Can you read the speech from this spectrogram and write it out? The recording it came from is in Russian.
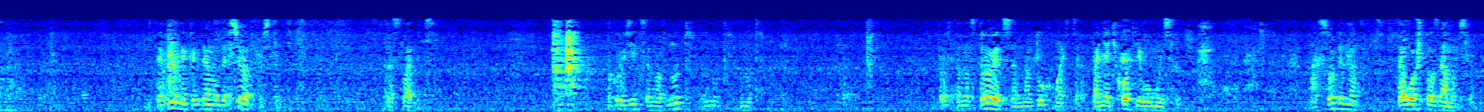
Это время, когда надо все отпустить, расслабиться, погрузиться вовнутрь, внутрь, внутрь. Просто настроиться на дух мастера, понять ход его мыслей. Особенно того, что замыслено.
